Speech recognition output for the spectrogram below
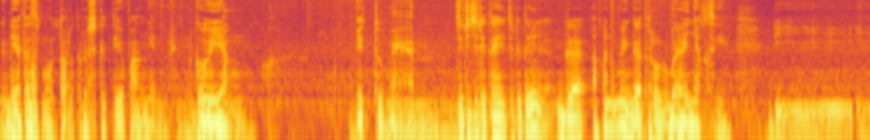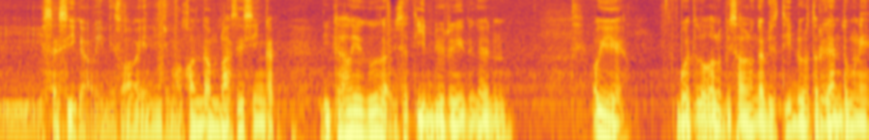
di atas motor terus ketiup angin men. Goyang gitu men. Jadi ceritanya ceritanya nggak apa namanya nggak terlalu banyak sih di sesi kali ini. Soalnya ini cuma kontemplasi singkat. Di kali ya gue nggak bisa tidur gitu kan. Oh iya buat lo kalau bisa lo nggak bisa tidur tergantung nih.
